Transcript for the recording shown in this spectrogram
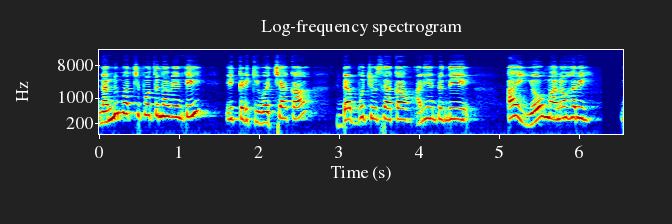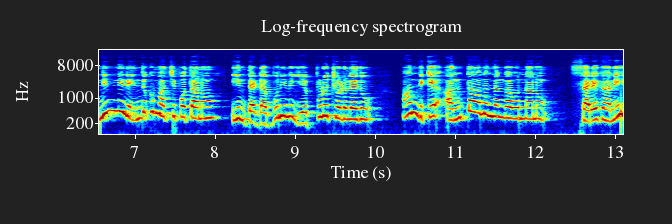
నన్ను మర్చిపోతున్నావేంటి? ఇక్కడికి వచ్చాక డబ్బు చూశాక అని అంటుంది. అయ్యో మనోహరి! నిన్ను నేను ఎందుకు మర్చిపోతాను? ఇంత డబ్బు నేను ఎప్పుడూ చూడలేదు. అందుకే అంత ఆనందంగా ఉన్నాను. సరే గాని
